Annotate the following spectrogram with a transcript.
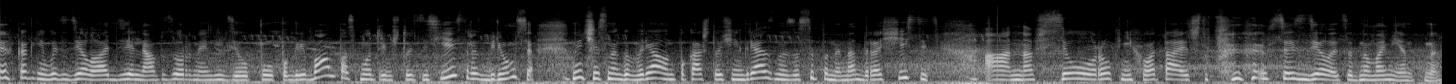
как-нибудь сделаю отдельно обзорное видео по погребам, посмотрим, что здесь есть, разберемся. Ну, честно говоря, он пока что очень грязный, засыпанный, надо расчистить, а на все рук не хватает, чтобы все сделать одномоментно.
